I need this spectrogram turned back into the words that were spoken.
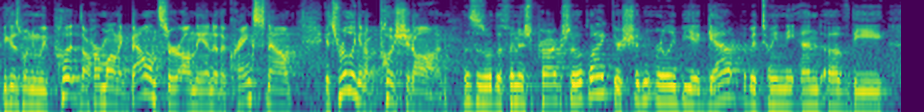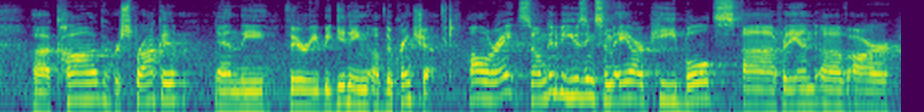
because when we put the harmonic balancer on the end of the crank snout, it's really gonna push it on. This is what the finished product should look like. There shouldn't really be a gap between the end of the uh, cog or sprocket and the very beginning of the crankshaft. All right, so I'm gonna be using some ARP bolts uh, for the end of our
